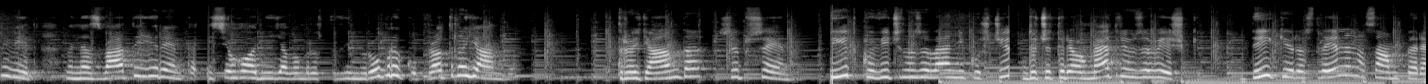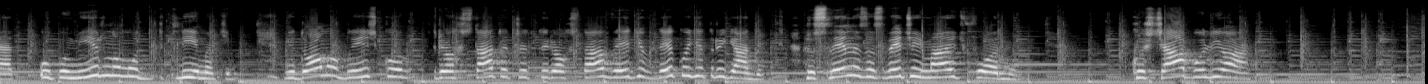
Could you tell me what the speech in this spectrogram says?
привіт! Мене звати Іринка, і сьогодні я вам розповім рубрику про троянди. Троянда шипшина. Рідко вічно-зелені кущі до 4 метрів завишки. Дикі рослини насамперед у помірному кліматі. Відомо близько 300 та 400 видів дикої троянди. Рослини зазвичай мають форму куща або ліани.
